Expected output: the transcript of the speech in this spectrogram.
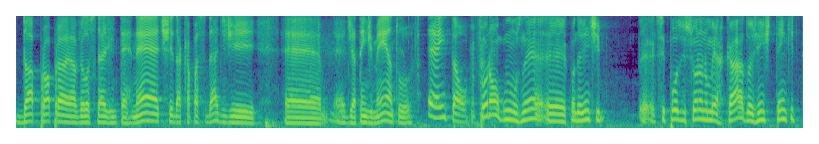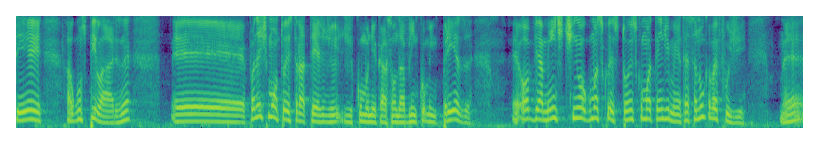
da própria velocidade de internet, da capacidade de, é, de atendimento? É, então, foram alguns, né? É, quando a gente se posiciona no mercado, a gente tem que ter alguns pilares, né? É, quando a gente montou a estratégia de, de comunicação da Blink como empresa, é, obviamente tinham algumas questões como atendimento. Essa nunca vai fugir. Né?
